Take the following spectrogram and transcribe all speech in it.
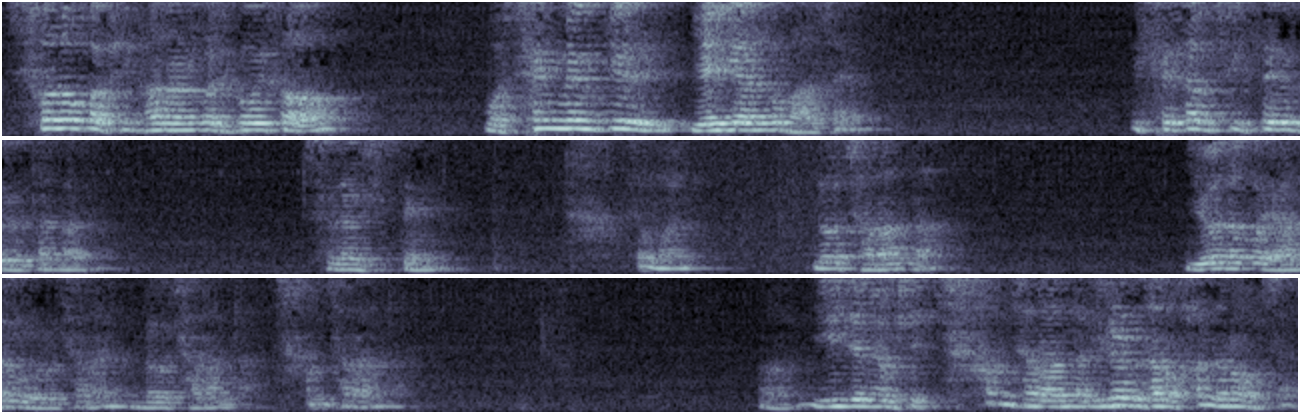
선호과 비판하는 거지. 거기서 뭐 생명길 얘기하는 거 봤어요? 이 세상 시스템이 그렇단 말이에요. 세상 시스템이. 정말 너 잘한다 여당과 야당은 그렇잖아요. 너 잘한다. 참 잘한다. 어, 이재명 씨 참 잘한다. 이런 사람 한 사람 없어요.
